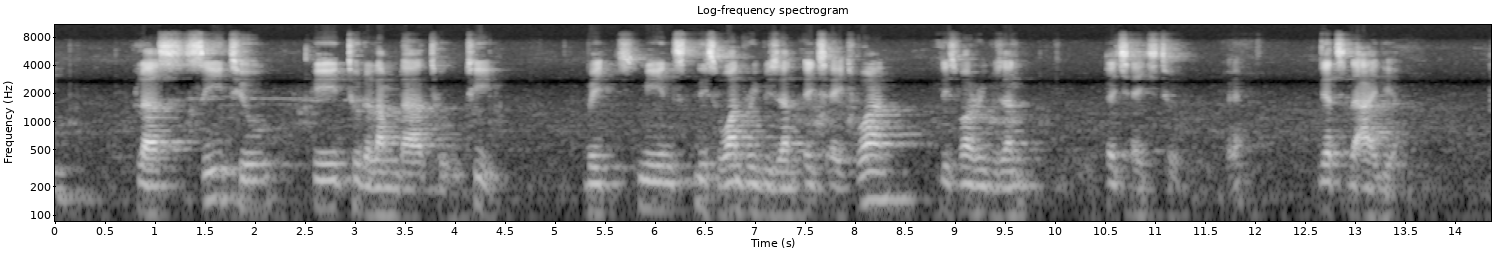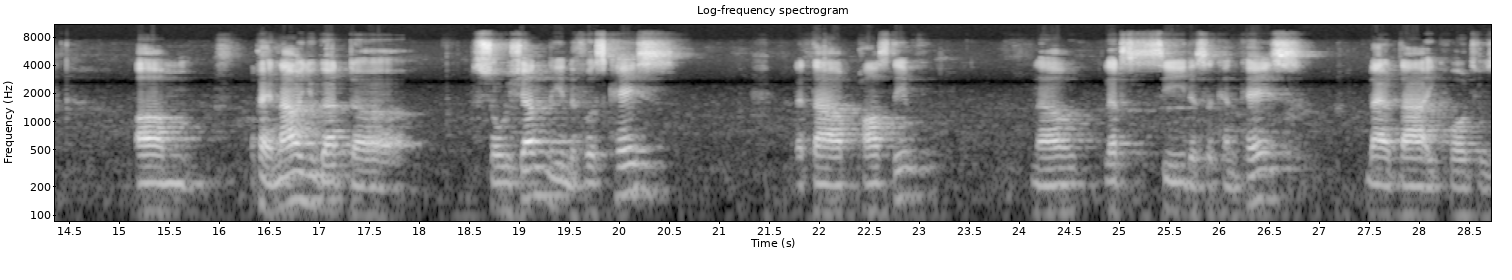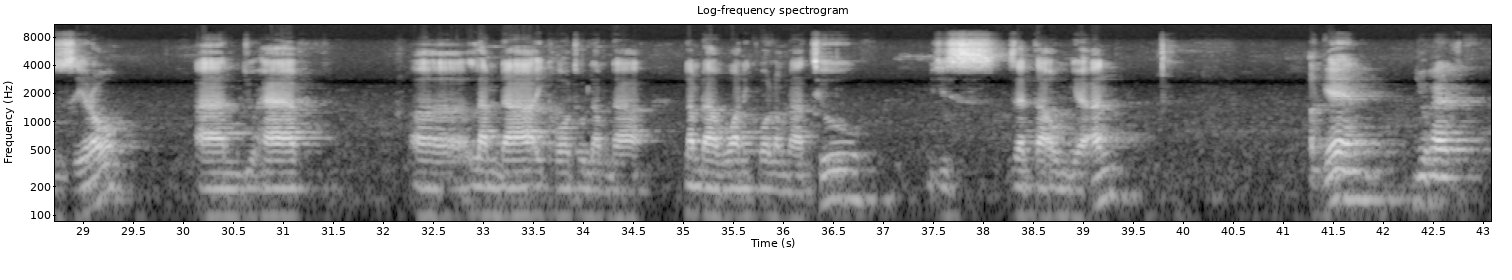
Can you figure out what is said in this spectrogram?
plus c2 e to the lambda 2t which means this one represent hh1 this one represent hh2 okay? That's the idea. Um, okay now you got the solution in the first case. That are positive. Now let's see the second case delta equal to 0 and you have uh, lambda equal to lambda lambda 1 equal lambda 2 which is zeta omega n. Again you have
